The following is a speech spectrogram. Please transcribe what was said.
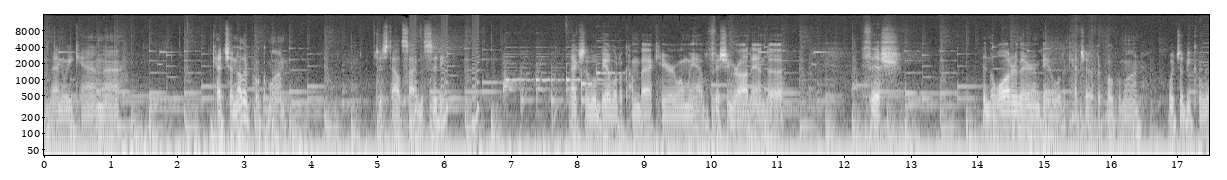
And then we can uh, catch another Pokemon just outside the city. Actually, we'll be able to come back here when we have a fishing rod and uh, fish in the water there and be able to catch other Pokemon, which will be cool.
